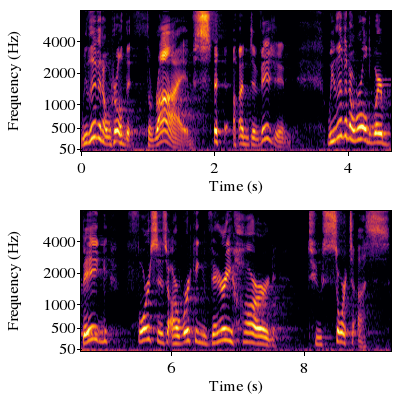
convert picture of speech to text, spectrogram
We live in a world that thrives on division. We live in a world where big forces are working very hard to sort us.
